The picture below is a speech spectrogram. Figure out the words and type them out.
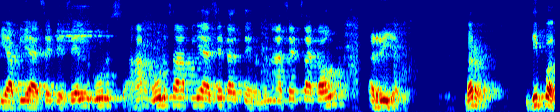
ती आपली ऍसेट आहे. सेल गुड्स हा गुड्स हा आपली ऍसेट असते म्हणून ऍसेटच अकाउंट रिअल बरोबर? दीपक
